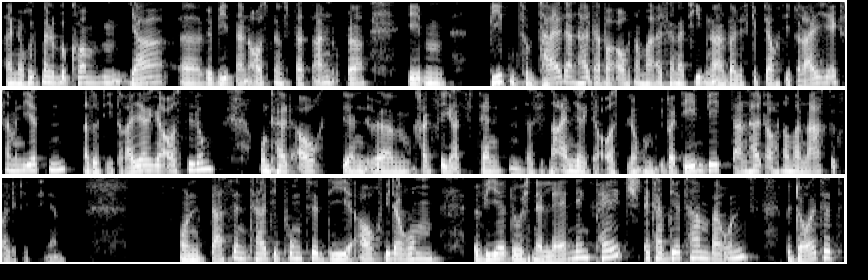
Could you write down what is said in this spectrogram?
eine Rückmeldung bekommen, ja, äh, wir bieten einen Ausbildungsplatz an oder eben bieten zum Teil dann halt aber auch nochmal Alternativen an, weil es gibt ja auch die dreijährige Examinierten, also die dreijährige Ausbildung und halt auch den ähm, Krankenpflegeassistenten. Das ist eine einjährige Ausbildung, um über den Weg dann halt auch nochmal nachzuqualifizieren. Und das sind halt die Punkte, die auch wiederum wir durch eine Landingpage etabliert haben bei uns. Bedeutet,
